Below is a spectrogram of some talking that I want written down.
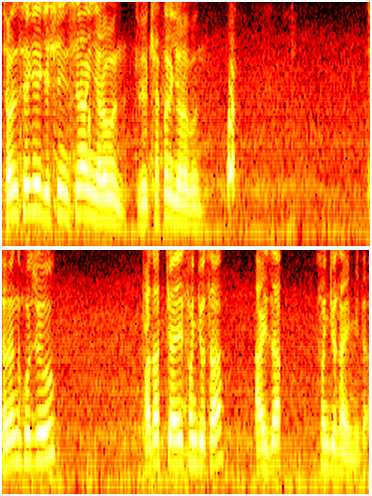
전 세계에 계신 신앙인 여러분 그리고 캐톨릭 여러분 저는 호주 바닷가의 선교사 아이작 선교사입니다.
